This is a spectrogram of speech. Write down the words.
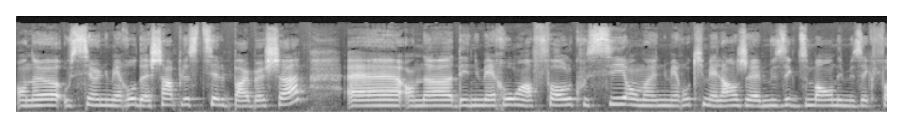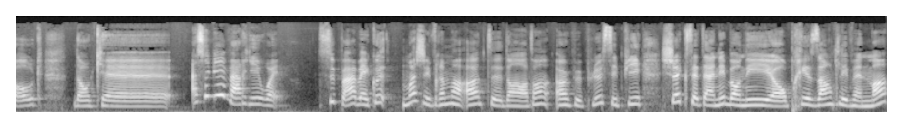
On a aussi un numéro de chant plus style barbershop. Euh, on a des numéros en folk aussi. On a un numéro qui mélange musique du monde et musique folk. Donc, euh, assez bien varié, ouais. Super. Ben écoute, moi j'ai vraiment hâte d'en entendre un peu plus. Et puis, je sais que cette année, ben, on présente l'événement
